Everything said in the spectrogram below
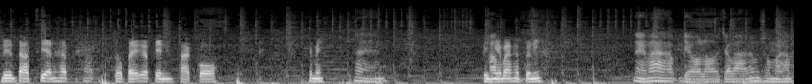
เดินตามเซียนครับ ต่อไปก็เป็นปากกอใช่ครับเป็นไงบ้างครับตัวนี้เหนื่อยมากครับเดี๋ยวเราจะพาท่านผู้ชมนะครับ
